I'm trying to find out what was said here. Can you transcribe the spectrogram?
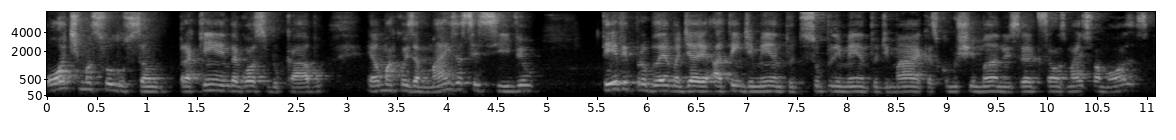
ótima solução para quem ainda gosta do cabo. É uma coisa mais acessível teve problema de atendimento, de suplemento de marcas como Shimano e que são as mais famosas,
